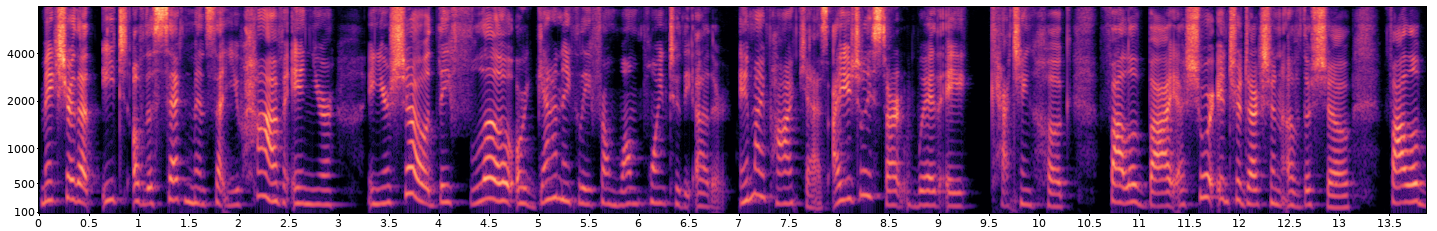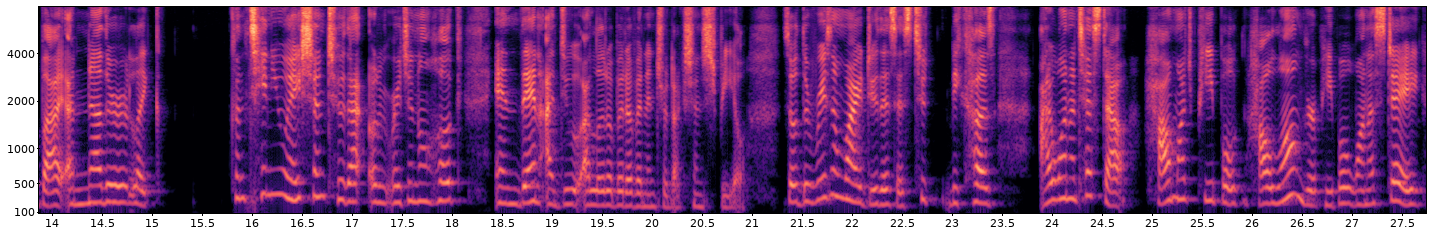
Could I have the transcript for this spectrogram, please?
make sure that each of the segments that you have in your in your show, they flow organically from one point to the other. In my podcast, I usually start with a catching hook, followed by a short introduction of the show, followed by another like continuation to that original hook and then I do a little bit of an introduction spiel. So the reason why I do this is to because I want to test out how much people how longer people want to stay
